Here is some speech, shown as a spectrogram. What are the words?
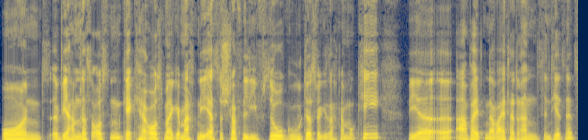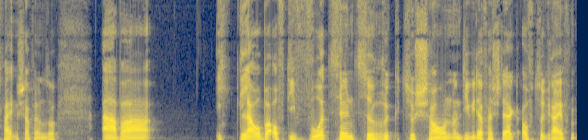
Und äh, wir haben das aus einem Gag heraus mal gemacht. Und die erste Staffel lief so gut, dass wir gesagt haben, okay, wir äh, arbeiten da weiter dran, sind jetzt in der zweiten Staffel und so. Aber ich glaube, auf die Wurzeln zurückzuschauen und die wieder verstärkt aufzugreifen,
